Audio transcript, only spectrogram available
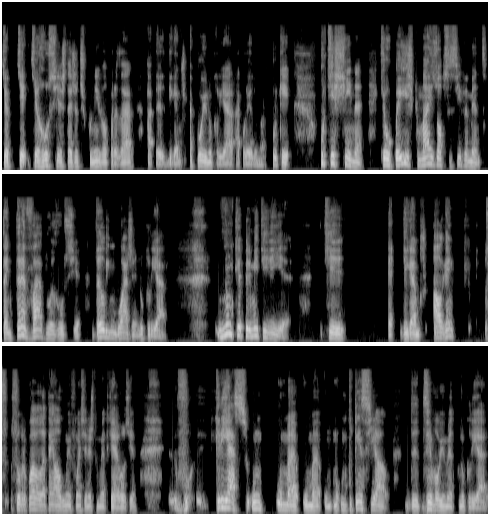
que que, a, Rússia esteja disponível para dar, digamos, apoio nuclear à Coreia do Norte. Porquê? Porque a China, que é o país que mais obsessivamente tem travado a Rússia da linguagem nuclear, nunca permitiria que, eh, digamos, alguém sobre o qual ela tem alguma influência neste momento, que é a Rússia, criasse um, uma, uma, um, um potencial de desenvolvimento nuclear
